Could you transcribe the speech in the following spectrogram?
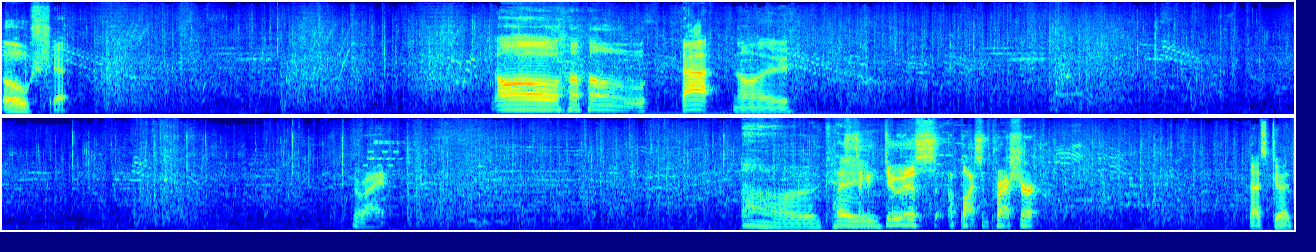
oh shit. Oh, that no. Alright. Let's take a do this. Apply some pressure. That's good.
